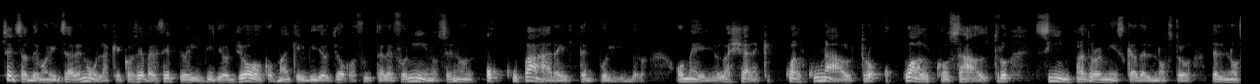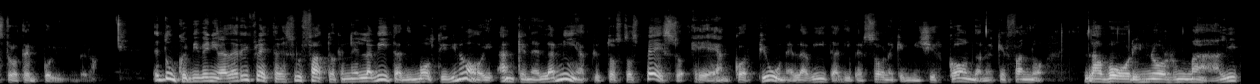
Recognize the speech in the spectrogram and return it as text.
senza demonizzare nulla, che cos'è per esempio il videogioco, ma anche il videogioco sul telefonino, se non occupare il tempo libero, o meglio lasciare che qualcun altro o qualcos'altro si impadronisca del nostro, del nostro tempo libero. E dunque mi veniva da riflettere sul fatto che nella vita di molti di noi, anche nella mia piuttosto spesso, e ancor più nella vita di persone che mi circondano e che fanno lavori normali,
